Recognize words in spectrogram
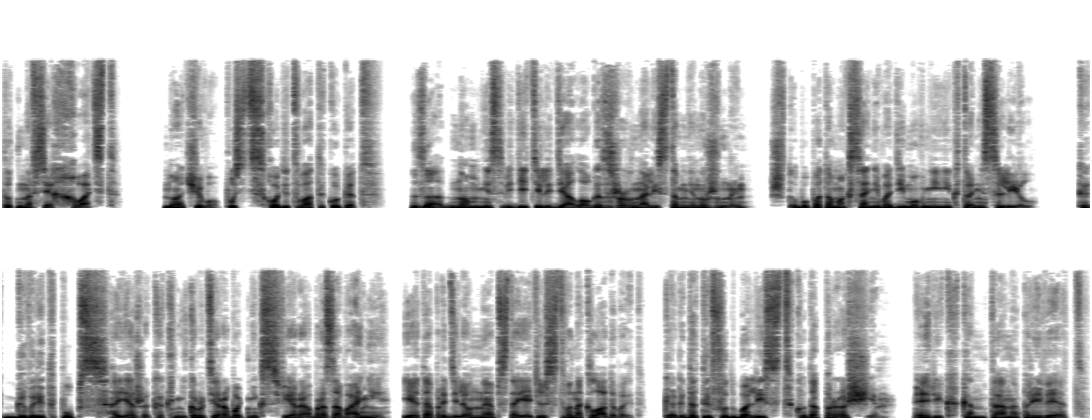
тут на всех хватит». Ну а чего, пусть сходит ваты купят. Заодно мне свидетели диалога с журналистом не нужны, чтобы потом Оксане Вадимовне никто не слил. Как говорит Пупс, а я же как ни крути работник сферы образования, и это определенные обстоятельства накладывает. Когда ты футболист, куда проще. Эрик Кантана, привет.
